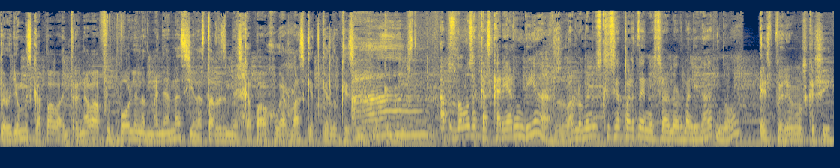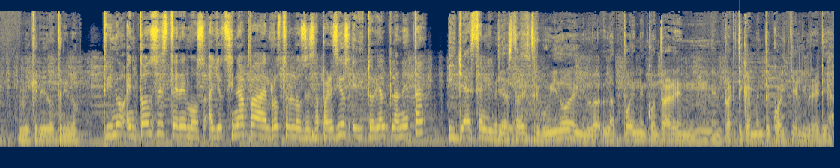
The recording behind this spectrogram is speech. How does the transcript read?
Pero yo me escapaba, entrenaba fútbol en las mañanas y en las tardes me escapaba a jugar básquet, que es lo que, sí, lo que me gusta. Ah, pues vamos a cascarear un día. Pues Por lo menos que sea parte de nuestra normalidad, ¿no? Esperemos que sí, mi querido Trino. Trino, entonces tenemos Ayotzinapa, El rostro de los desaparecidos, Editorial Planeta y ya está en librería. Ya está distribuido y la pueden encontrar en, prácticamente cualquier librería.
